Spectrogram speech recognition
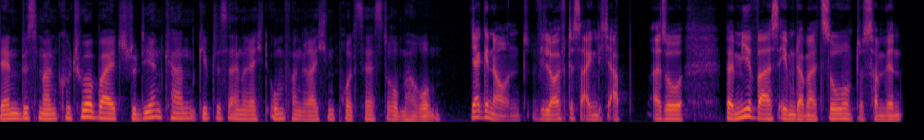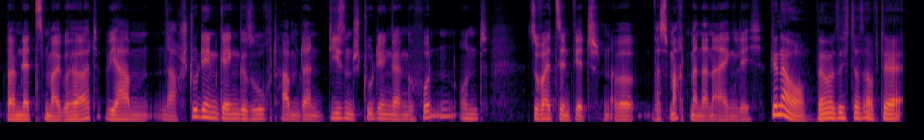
Denn bis man Kulturarbeit studieren kann, gibt es einen recht umfangreichen Prozess drumherum. Ja, genau. Und wie läuft es eigentlich ab? Also bei mir war es eben damals so, das haben wir beim letzten Mal gehört, wir haben nach Studiengängen gesucht, haben dann diesen Studiengang gefunden und Soweit sind wir jetzt schon, aber was macht man dann eigentlich? Genau, wenn man sich das auf der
